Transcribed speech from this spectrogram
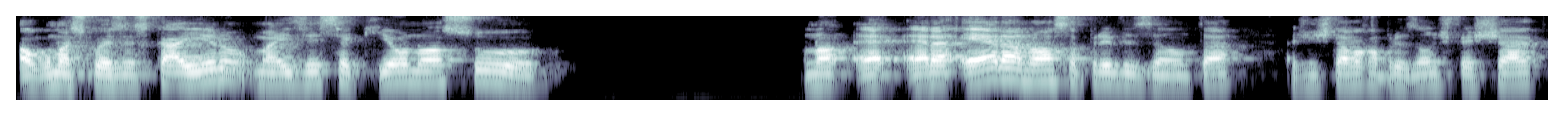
algumas coisas caíram, mas esse aqui é o nosso. É, era, era a nossa previsão, tá? A gente estava com a previsão de fechar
